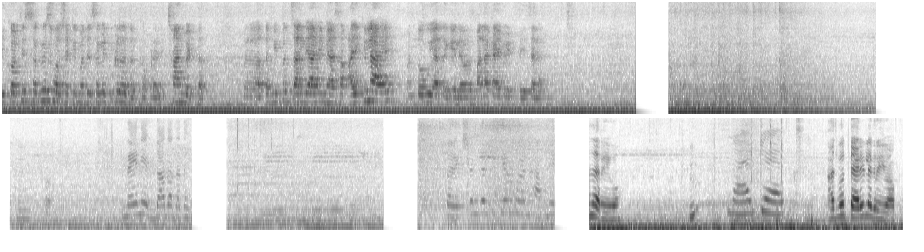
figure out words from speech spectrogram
इकडचे सगळे सोसायटीमध्ये सगळे तिकडे जातात कपडे आणि छान भेटतात. तर आता मी पण चालले आहे मी असं ऐकलं आहे पण बघूया आता गेल्यावर मला काय भेटते चला. दादा दादा करेक्शन करके क्या हुआ? आपने जा रही हो? मार्केट आज बहुत प्यारी लग रही हो आप।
